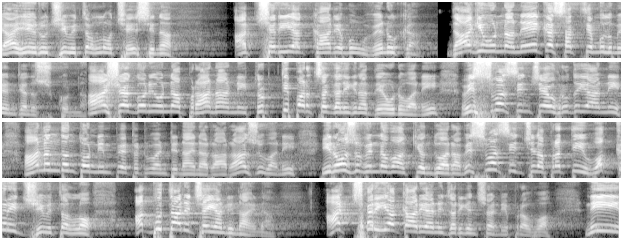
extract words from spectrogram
యాహీరు జీవితంలో చేసిన ఆశ్చర్య కార్యము వెనుక దాగి ఉన్న అనేక సత్యములు మేము తెలుసుకున్నాం. ఆశగొని ఉన్న ప్రాణాన్ని తృప్తిపరచగలిగిన దేవుడు అని విశ్వసించే హృదయాన్ని ఆనందంతో నింపేటటువంటి నాయన రా రాజు అని ఈరోజు విన్న వాక్యం ద్వారా విశ్వసించిన ప్రతి ఒక్కరి జీవితంలో అద్భుతాన్ని చేయండి నాయన. ఆశ్చర్య కార్యాన్ని జరిగించండి ప్రవ్వ. నీ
